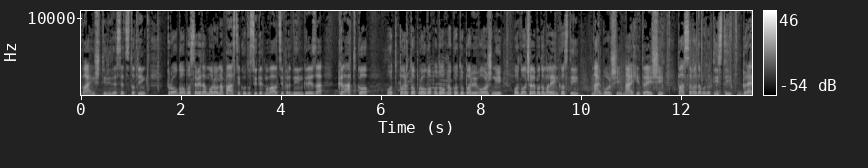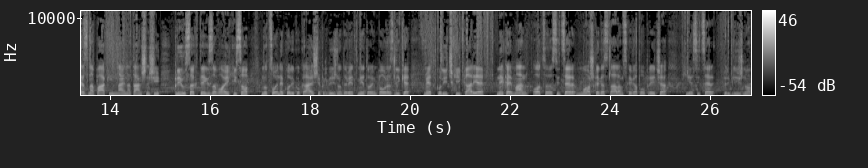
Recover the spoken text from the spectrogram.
42 stotink. Progo bo seveda moral napasti kot vsi tekmovalci pred njim, gre za kratko odprto progo, podobno kot v prvi vožnji, odločile bodo malenkosti, najboljši, najhitrejši, pa seveda bodo tisti brez napak in najnatančnejši pri vseh teh zavojih, ki so nocoj nekoliko krajši, približno 9 metrov in pol razlike med količki, kar je nekaj manj od eh, sicer moškega slalomskega povprečja, ki je sicer približno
